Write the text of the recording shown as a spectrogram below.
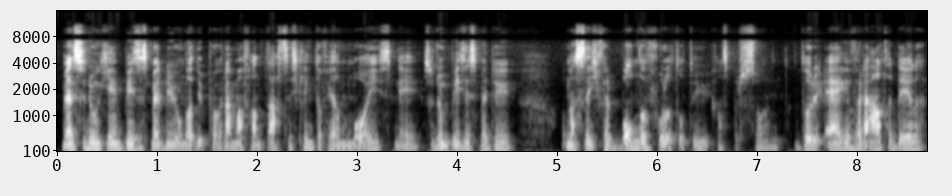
Mensen doen geen business met u omdat uw programma fantastisch klinkt of heel mooi is. Nee, ze doen business met u omdat ze zich verbonden voelen tot u als persoon. Door uw eigen verhaal te delen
